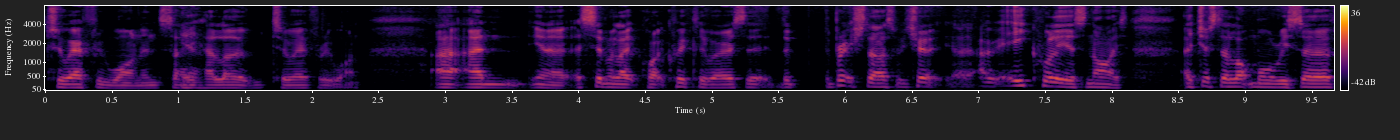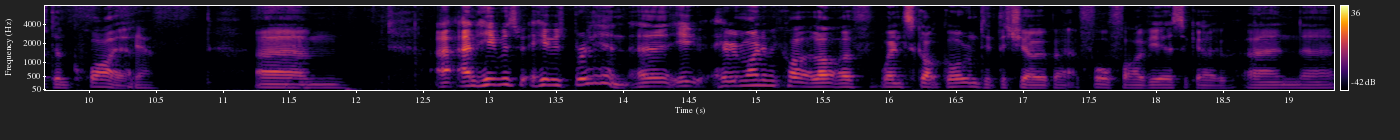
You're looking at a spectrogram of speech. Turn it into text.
to everyone and say Yeah. hello to everyone. Uh, and you know assimilate quite quickly, whereas the, the, the British stars, which are, are equally as nice, are just a lot more reserved and quiet. Yeah, Um, and he was he was brilliant. Uh, he, he reminded me quite a lot of when Scott Gorham did the show about four or five years ago. And uh,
